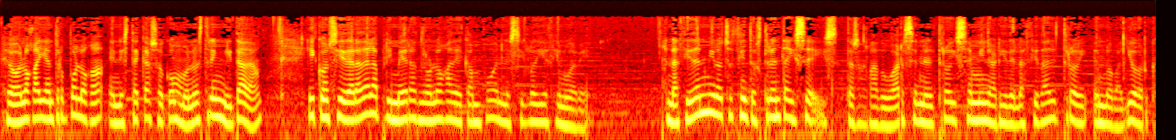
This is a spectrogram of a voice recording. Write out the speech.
geóloga y antropóloga, en este caso como nuestra invitada, y considerada la primera etnóloga de campo en el siglo XIX. Nacida en 1836, tras graduarse en el Troy Seminary de la ciudad de Troy, en Nueva York,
